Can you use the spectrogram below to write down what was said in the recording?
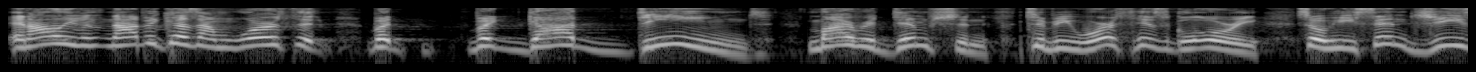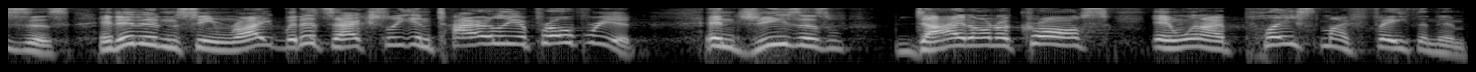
And I'll even, not because I'm worth it, but, but God deemed my redemption to be worth his glory. So he sent Jesus, and it didn't seem right, but it's actually entirely appropriate. And Jesus died on a cross, and when I placed my faith in him,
